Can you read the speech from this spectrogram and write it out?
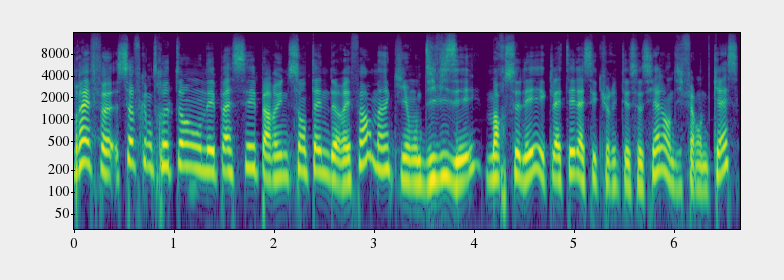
Bref, euh, sauf qu'entre-temps, on est passé par une centaine de réformes hein, qui ont divisé, morcelé, éclaté la sécurité sociale en différentes caisses.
